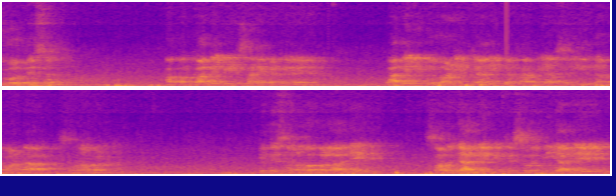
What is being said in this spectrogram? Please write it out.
ਜੋਰ ਤੇ ਸਰ ਆਪਾਂ ਕਾਦੇ ਲਈ ਸਾਰੇ ਇਕੱਠੇ ਹੋਏ ਹਾਂ ਕਾਦੇ ਲਈ ਗੁਰਬਾਣੀ ਚਾਰੀ ਕਥਾ ਕਿ ਆ ਸਰੀਰ ਦਾ ਭਾਂਡਾ ਸੋਹਣਾ ਬਣਨਾ ਕਿਤੇ ਸਾਨੂੰ ਅਕਲ ਆ ਜੇ, ਸਮਝ ਆ ਜੇ, ਕਿਤੇ ਸੋਚੀ ਆ ਜੇ,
